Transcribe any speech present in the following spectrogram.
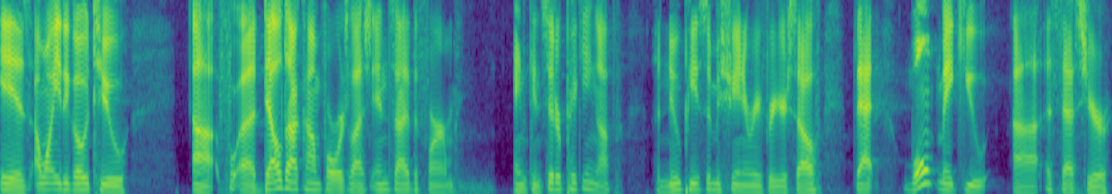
is I want you to go to uh, for, uh, Dell.com forward slash inside the firm and consider picking up a new piece of machinery for yourself that won't make you uh, assess your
